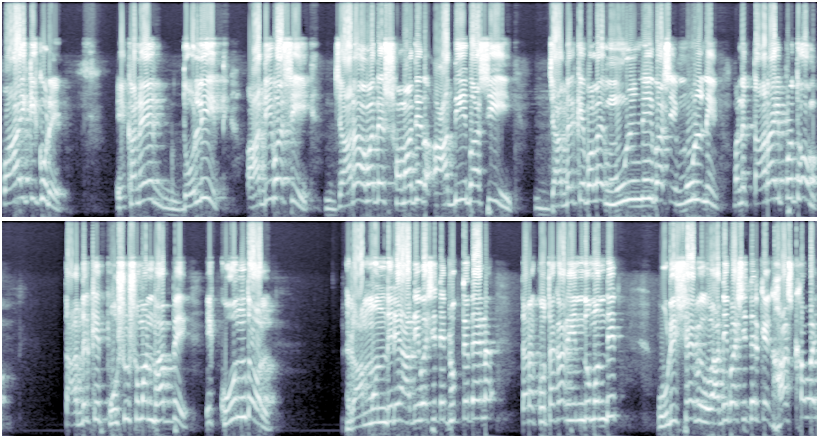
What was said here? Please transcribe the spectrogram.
পায় কি করে? এখানে দলিত, আদিবাসী, যারা আমাদের সমাজের আদিবাসী, যাদেরকে বলা হয় মূল নিবাসী, মূল নি মানে তারাই প্রথম। তাদেরকে পশু সমান ভাববে? এ কোন দল? রাম মন্দিরে আদিবাসীদের ঢুকতে দেয় না? তারা কোথাকার হিন্দু মন্দির? উড়িষ্যায় আদিবাসীদেরকে ঘাস খাওয়ায়?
